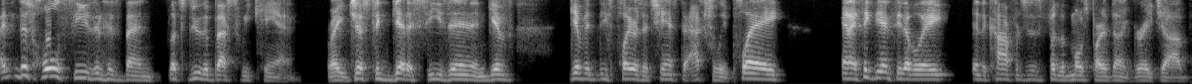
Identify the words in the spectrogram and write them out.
I, this whole season has been let's do the best we can, right? Just to get a season and give give these players a chance to actually play. And I think the NCAA and the conferences, for the most part, have done a great job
